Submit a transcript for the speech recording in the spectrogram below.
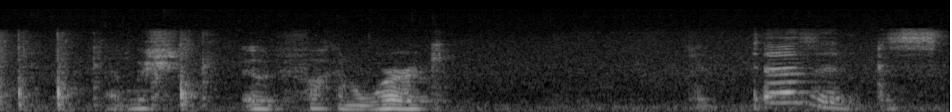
I wish it would fucking work. It doesn't, cause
